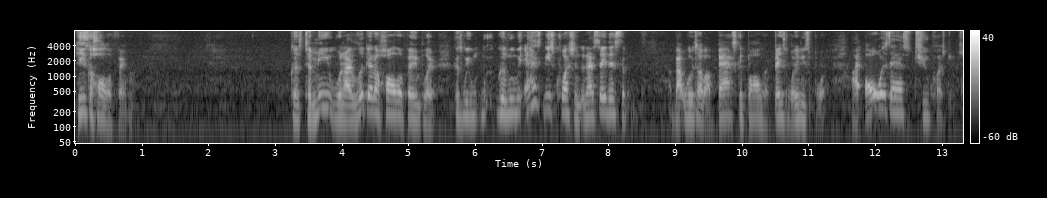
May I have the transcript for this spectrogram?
He's a Hall of Famer. Because to me, when I look at a Hall of Fame player, because we because when we ask these questions, and I say this about when we talk about basketball or baseball, any sport, I always ask two questions.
